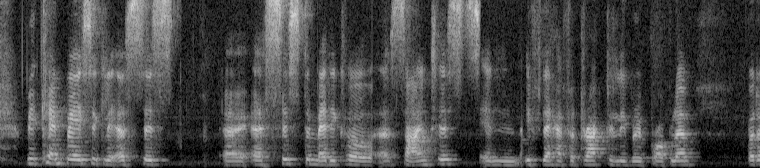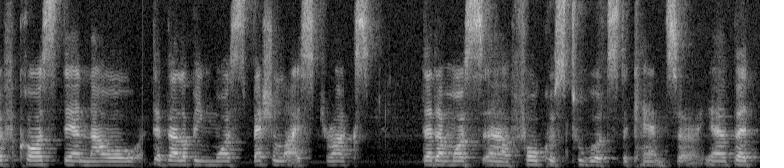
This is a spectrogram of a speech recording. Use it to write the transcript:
we can basically assist uh, assist the medical uh, scientists in if they have a drug delivery problem, but of course they're now developing more specialized drugs that are more uh, focused towards the cancer. Yeah, but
